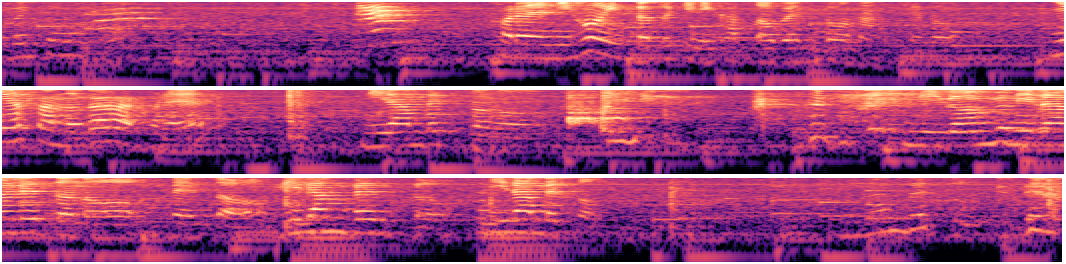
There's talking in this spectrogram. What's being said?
お弁当のこれ、日本行った時に買ったお弁当なんだけど、みやさんのがこれ、2段ベッドの、二段目2段ベッドの弁当。二段弁当2段ベッド。二段ベッドって言ってない？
